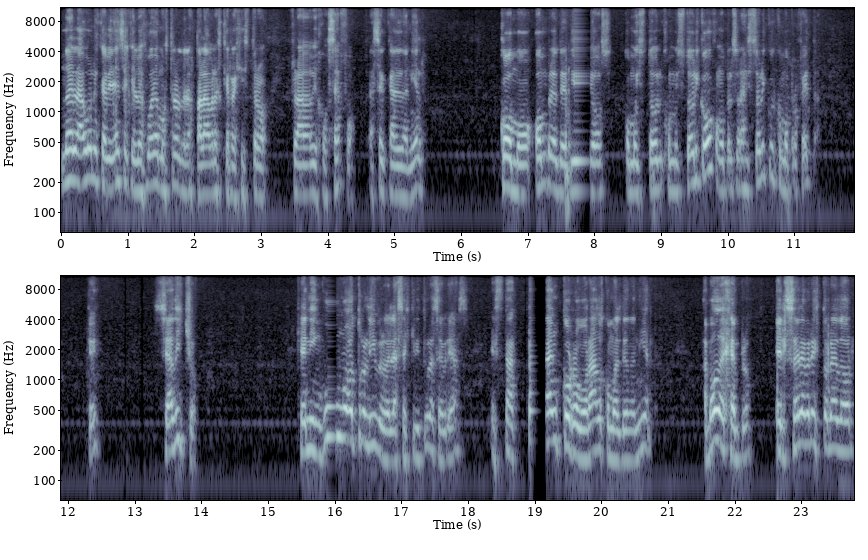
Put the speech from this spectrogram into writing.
no es la única evidencia que les voy a mostrar de las palabras que registró Flavio Josefo acerca de Daniel. Como hombre de Dios, como, histórico, como histórico, como personaje histórico y como profeta. Se ha dicho que ningún otro libro de las escrituras hebreas está tan corroborado como el de Daniel. A modo de ejemplo, el célebre historiador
